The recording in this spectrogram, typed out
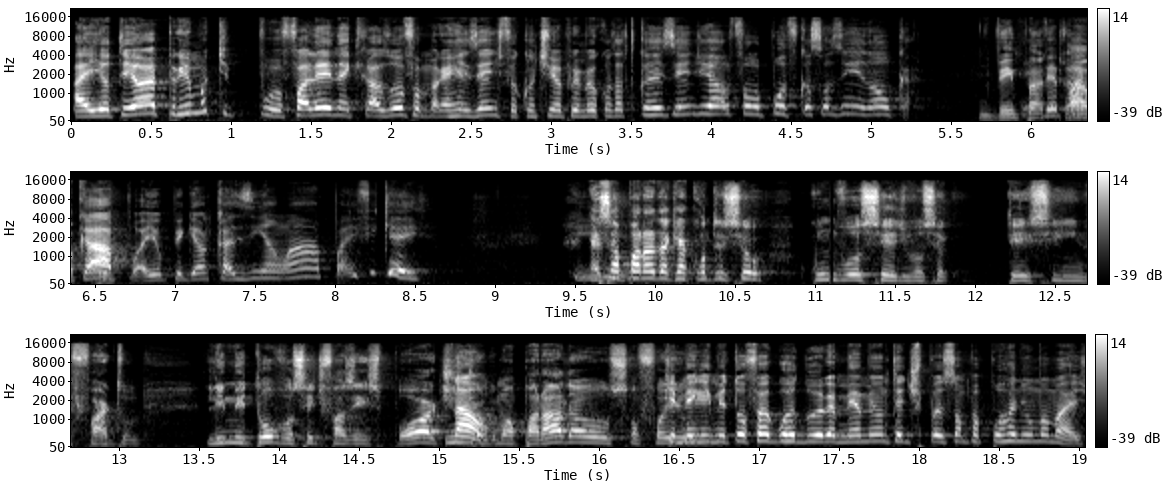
Aí eu tenho uma prima que, pô, eu falei, né, que casou, foi morar em Resende, foi quando tive meu primeiro contato com Resende, e ela falou, pô, fica sozinha aí não, cara. Vem pra Vem cá, pra cá, pô. pô. Aí eu peguei uma casinha lá, pá, e fiquei. E- Essa parada que aconteceu com você, de você ter esse infarto, limitou você de fazer esporte, Não. de alguma parada, ou só O foi... que me um- limitou foi a gordura mesmo e não ter disposição pra porra nenhuma mais.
